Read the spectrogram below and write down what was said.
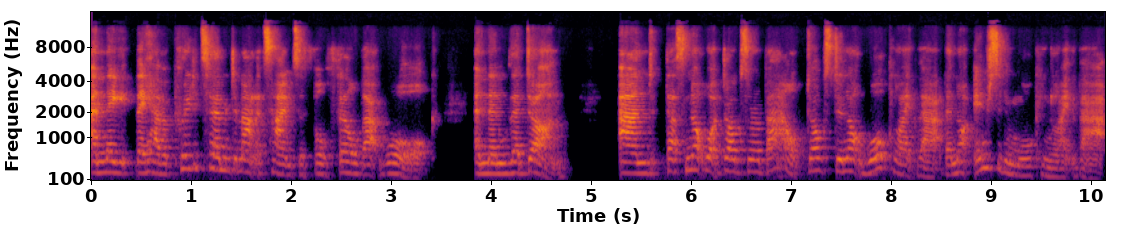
And they they have a predetermined amount of time to fulfill that walk and then they're done. And that's not what dogs are about. Dogs do not walk like that. They're not interested in walking like that.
